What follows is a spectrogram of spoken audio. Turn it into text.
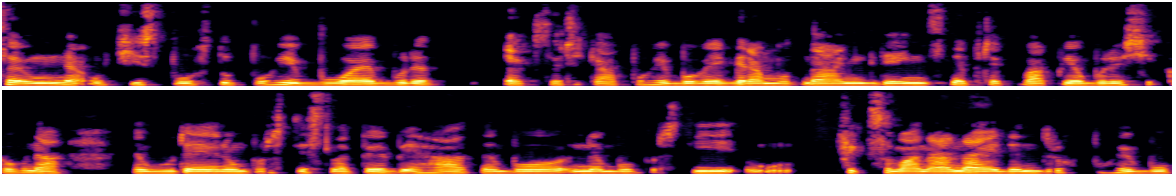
se naučí spoustu pohybů a je bude jak se říká, pohybově gramotná, nikde nic nepřekvapí a bude šikovná, nebude jenom prostě slepě běhat nebo, nebo prostě fixovaná na jeden druh pohybu,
